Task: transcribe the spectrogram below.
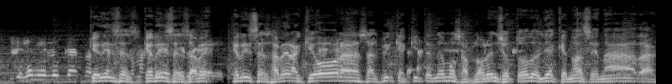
Genio Lucas. ¿Qué dices? ¿Qué dices? A ver, ¿qué dices? A ver, ¿a qué horas? Al fin que aquí tenemos a Florencio todo el día que no hace nada.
